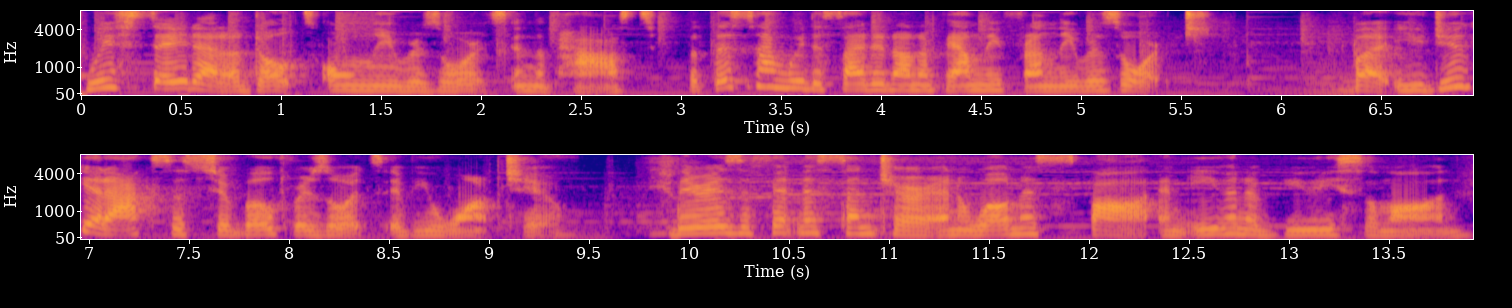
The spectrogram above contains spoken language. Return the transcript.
We've stayed at adults only resorts in the past, but this time we decided on a family friendly resort. But you do get access to both resorts if you want to. There is a fitness center and a wellness spa and even a beauty salon.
